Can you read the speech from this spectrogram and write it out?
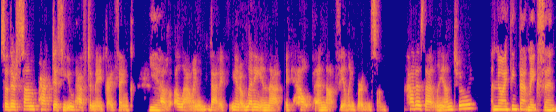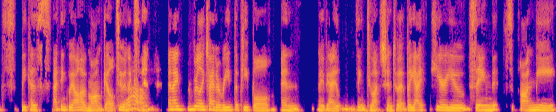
So there's some practice you have to make, I think, yeah. of allowing that, you know, letting in that help and not feeling burdensome. How does that land, Julie? No, I think that makes sense because I think we all have mom guilt to an yeah. extent. And I really try to read the people and maybe I think too much into it. But yeah, I hear you saying it's on me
